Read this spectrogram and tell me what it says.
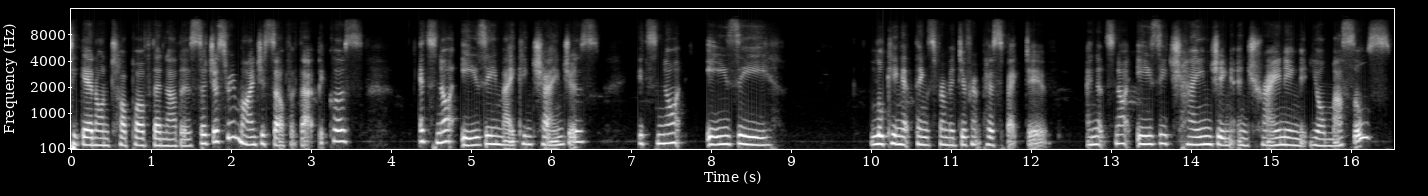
to get on top of than others. So just remind yourself of that because it's not easy making changes. It's not easy looking at things from a different perspective. And it's not easy changing and training your muscles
